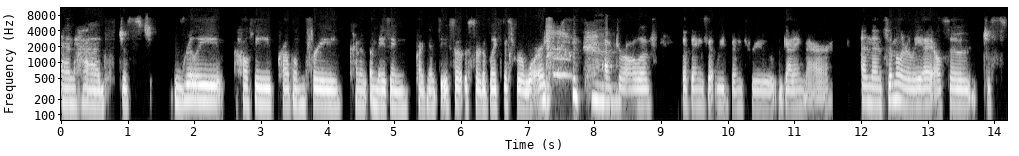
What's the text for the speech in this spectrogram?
and had just really healthy, problem free, kind of amazing pregnancy. So it was sort of like this reward mm. after all of the things that we'd been through getting there. And then similarly, I also just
